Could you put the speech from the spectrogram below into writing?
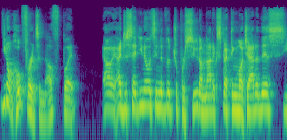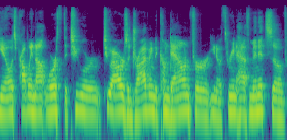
you don't hope for it's enough, but I just said, you know, it's individual pursuit. I'm not expecting much out of this. You know, it's probably not worth the two or two hours of driving to come down for, you know, three and a half minutes of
